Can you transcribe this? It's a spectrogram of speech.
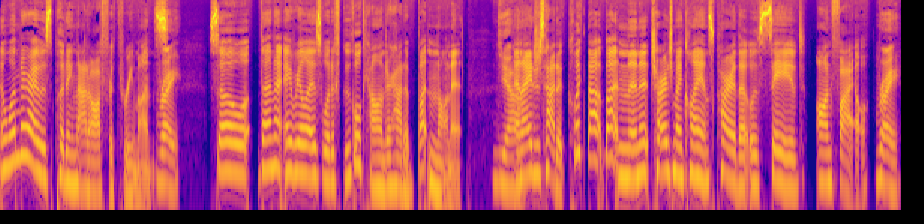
No wonder I was putting that off for three months. right. So then I realized what if Google Calendar had a button on it? Yeah. And I just had to click that button and it charged my client's card that was saved on file. right.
